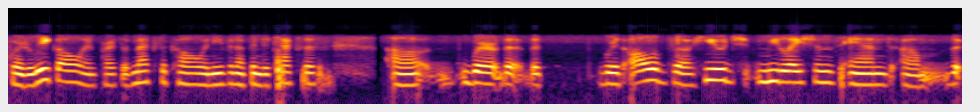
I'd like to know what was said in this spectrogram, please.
Puerto Rico and parts of Mexico and even up into Texas, uh, where the the with all of the huge mutilations and um, the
